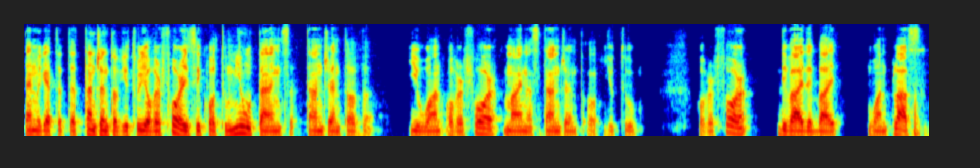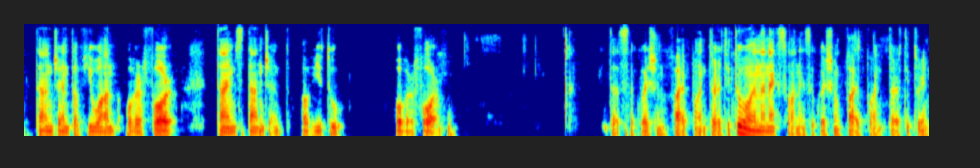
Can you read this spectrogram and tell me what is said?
Then we get that the tangent of u3 over 4 is equal to mu times tangent of u1 over 4 minus tangent of u2 over 4 divided by 1 plus tangent of u1 over 4 times tangent of u2 over 4. That's equation 5.32 and the next one is equation 5.33.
